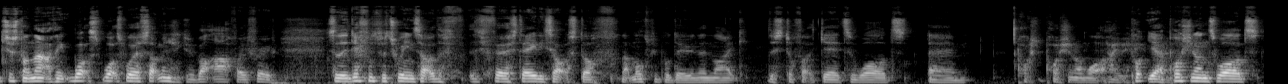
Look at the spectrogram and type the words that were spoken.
Just on that, I think what's what's worth of mentioning because we're about halfway through. So the difference between sort of the, f- the first aidy sort of stuff that most people do, and then like the stuff that's geared towards, um, push, pushing on what I pu- yeah, pushing on towards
